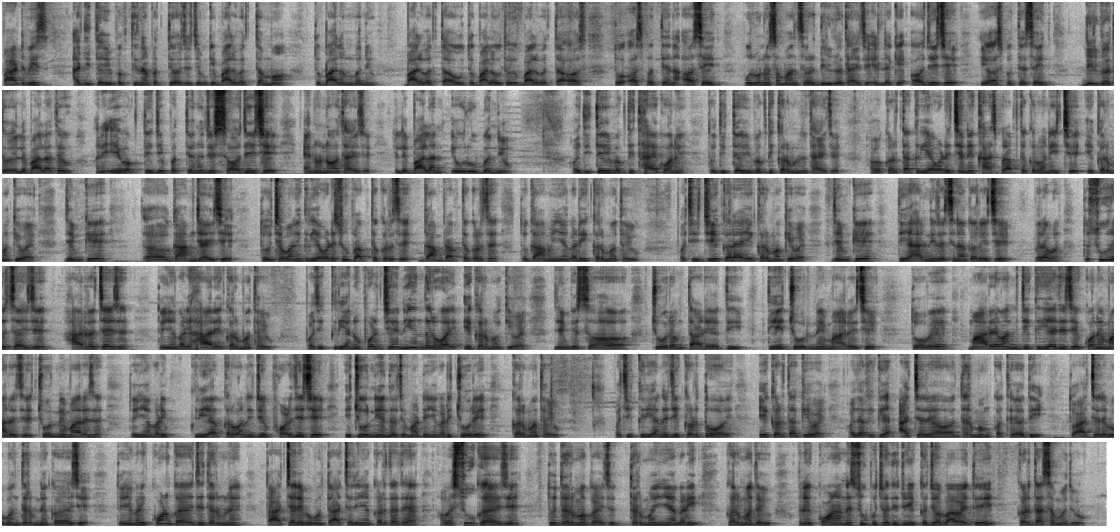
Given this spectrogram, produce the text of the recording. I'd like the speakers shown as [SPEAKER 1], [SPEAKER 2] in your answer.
[SPEAKER 1] પાઠ વીસ આ દ્વિતીય વિભક્તિના પ્રત્યયો છે. જેમ કે બાલ વત્તા મ, તો બાલમ બન્યું બાલ વત્તા ઔ તો બાલવ થયું બાલ વત્તા અસ. તો અસ પ્રત્યયના અ સહિત પૂર્વનો સમાન સ્વર દીર્ઘ થાય છે. એટલે કે અ જે છે, એ અસ સહિત દીર્ઘ થયો. એટલે બાલા થયું અને એ વખતે જે પ્રત્યયનો જે સ જે છે, એનો ન થાય છે. એટલે બાલન એવું રૂપ બન્યું. હવે દ્વિતીય વિભક્તિ થાય કોને? તો દ્વિતીય વિભક્તિ કર્મને થાય છે. હવે કર્તા ક્રિયા વડે જેને ખાસ પ્રાપ્ત કરવાની ઈચ્છે એ કર્મ કહેવાય. જેમ કે ગામ જાય છે, તો જવાની ક્રિયા વડે શું પ્રાપ્ત કરશે? ગામ પ્રાપ્ત કરશે, તો ગામ અહીંયા આગળ કર્મ થયું. પછી જે કરાય એ કર્મ કહેવાય. જેમ કે તે હારની રચના કરે છે, બરાબર? તો શું રચાય છે? હાર રચાય છે, તો અહીંયા આગળ હાર એ કર્મ થયું. પછી ક્રિયાનું ફળ જેની અંદર હોય એ કર્મ કહેવાય. જેમ કે સહ ચોરમ તાડે હતી, તે ચોરને મારે છે. તો હવે મારવાની જે ક્રિયા જે છે, કોને મારે છે? ચોરને મારે છે. તો અહીંયા આગળ ક્રિયા કરવાની જે ફળ જે છે એ ચોરની અંદર છે. માટે અહીંયા આગળ ચોરે કર્મ થયું. પછી ક્રિયાને જે કરતો હોય એ કરતા કહેવાય. હવે દાખલા કે આચાર્ય ધર્મમ કથે હતી તો આચાર્ય ભગવાન ધર્મને કહે છે. તો અહીંયા આગળ કોણ કહે છે ધર્મને? તો આચાર્ય ભગવાન. તો આચાર્ય અહીંયા કરતા થયા. હવે શું કહે છે? તો ધર્મ કહે છે. ધર્મ અહીંયા આગળ કર્મ થયું. અને કોણ અને શું પૂછવાથી જો એક જ જવાબ આવે તો એ કરતા સમજવો.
